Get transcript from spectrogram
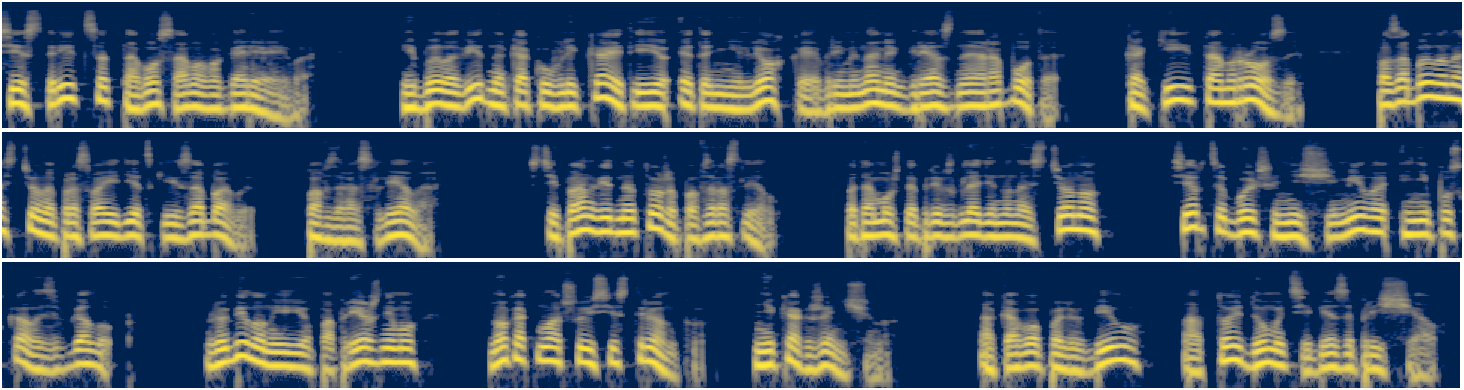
сестрица того самого Горяева. И было видно, как увлекает ее эта нелегкая, временами грязная работа. Какие там розы! Позабыла Настена про свои детские забавы. Повзрослела. Степан, видно, тоже повзрослел. Потому что при взгляде на Настену сердце больше не щемило и не пускалось в галоп. Любил он ее по-прежнему, но как младшую сестренку не как женщину. А кого полюбил, а той думать себе запрещал.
